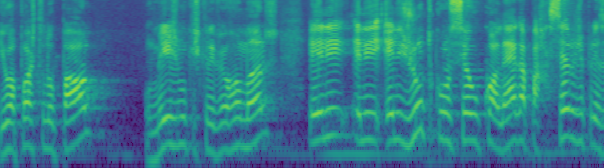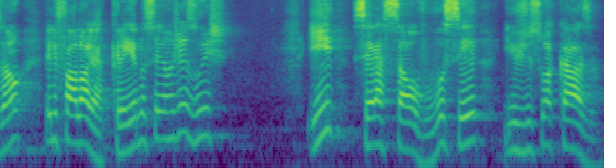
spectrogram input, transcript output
E o apóstolo Paulo o mesmo que escreveu Romanos, ele, ele, ele junto com seu colega, parceiro de prisão, ele fala, olha, creia no Senhor Jesus. e será salvo, você e os de sua casa.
